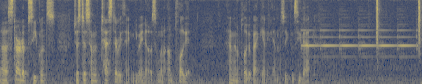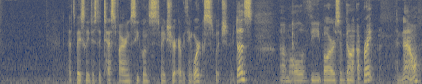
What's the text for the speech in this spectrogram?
uh, startup sequence just to kind of test everything. You may notice I'm going to unplug it. I'm going to plug it back in again so you can see that. That's basically just a test firing sequence to make sure everything works, which it does. Um, all of the bars have gone upright. And now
